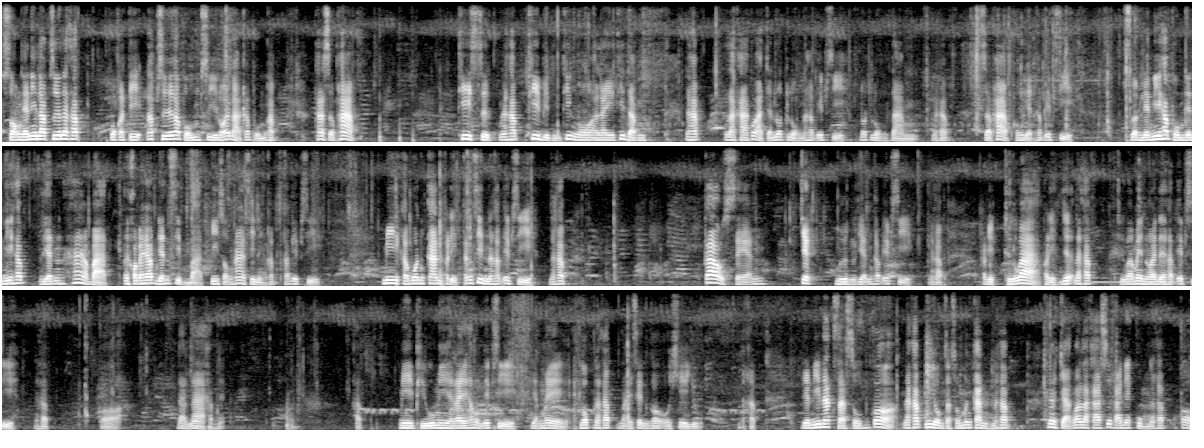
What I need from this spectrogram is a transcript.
สองเหรียญนี้รับซื้อแล้วครับ ปกติรับซื้อครับผม 400 บาทครับผมครับ ถ้าสภาพที่สึกนะครับที่บินที่งออะไรที่ดำนะครับ ราคาก็อาจจะลดลงนะครับ FC ลดลงตามนะครับ สภาพของเหรียญครับ FC ส่วนเหรียญนี้ครับผมเหรียญนี้ครับเหรียญ5บาทเออขอไปครับเหรียญ10 บาท ปี 2541ครับครับ FC มีขบวนการผลิตทั้งสิ้นนะครับ FC นะครับ9แสน7หมื่นเหรียญครับ FC นะครับผลิตถือว่าผลิตเยอะนะครับ ถือว่าไม่น้อยเลยครับ FC นะครับก็ด้านหน้าครับเนี่ยครับมีผิวมีอะไรครับผม FC ยังไม่ลบนะครับลายเส้นก็โอเคอยู่นะครับ เหรียญนี้นักสะสมก็นะครับนิยมสะสมเหมือนกันนะครับ เนื่องจากว่าราคาซื้อขายในกลุ่มนะครับ ก็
